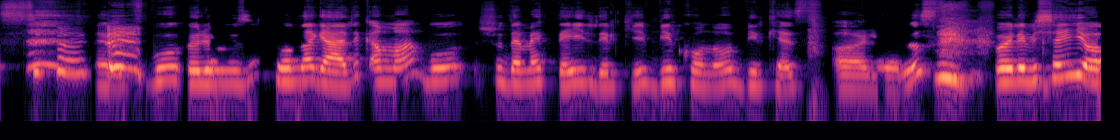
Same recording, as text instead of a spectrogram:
Süper. Evet, bu bölümümüzün sonuna geldik ama bu şu demek değildir ki bir konu bir kez ağırlıyoruz. Böyle bir şey yok.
